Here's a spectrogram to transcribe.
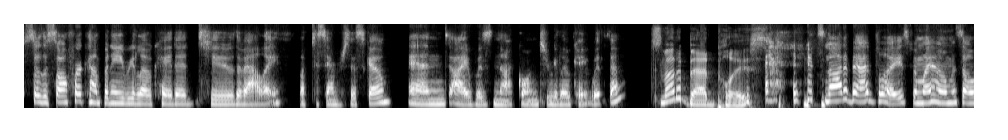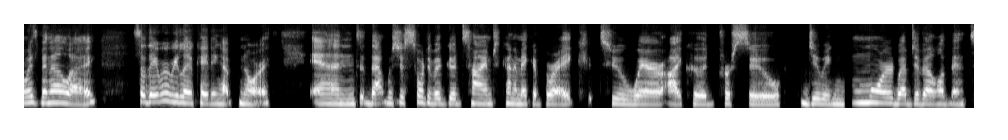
So the software company relocated to the Valley, up to San Francisco, and I was not going to relocate with them. It's not a bad place. it's not a bad place, but my home has always been LA. So they were relocating up north. And that was just sort of a good time to kind of make a break to where I could pursue doing more web development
